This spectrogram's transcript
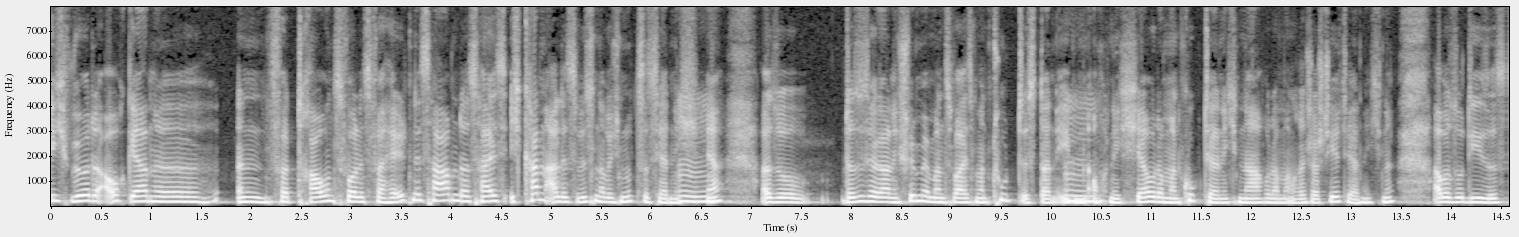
ich würde auch gerne ein vertrauensvolles Verhältnis haben. Das heißt, ich kann alles wissen, aber ich nutze es ja nicht. Mhm. Ja? Also das ist ja gar nicht schlimm, wenn man es weiß, man tut es dann eben mhm. auch nicht, ja, oder man guckt ja nicht nach oder man recherchiert ja nicht, ne? Aber so dieses,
